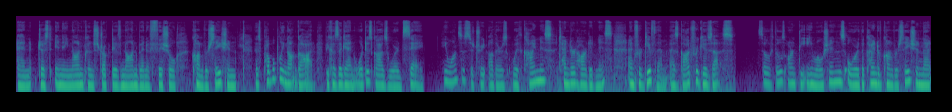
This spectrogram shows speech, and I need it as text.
and just in a non constructive, non beneficial conversation, that's probably not God. Because again, what does God's word say? He wants us to treat others with kindness, tenderheartedness, and forgive them as God forgives us. So, if those aren't the emotions or the kind of conversation that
